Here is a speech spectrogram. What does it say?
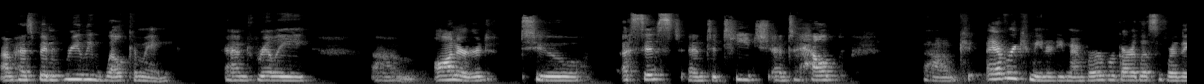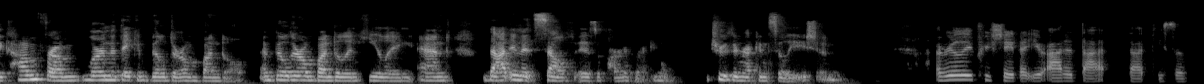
um, has been really welcoming and really um, honored to assist and to teach and to help um, every community member, regardless of where they come from, learn that they can build their own bundle and build their own bundle in healing. And that in itself is a part of truth and reconciliation. I really appreciate that you added that that piece of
